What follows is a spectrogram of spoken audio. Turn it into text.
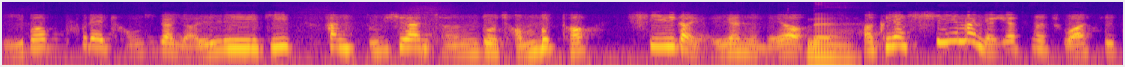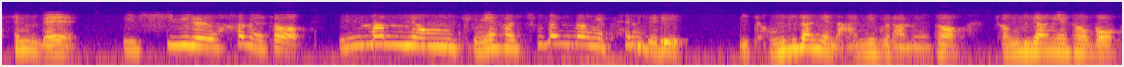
리버풀의 경기가 열리기 한 2시간 정도 전부터 시위가 열렸는데요. 네. 아, 그냥 시위만 열렸으면 좋았을 텐데 이 시위를 하면서 1만 명 중에 한 수백 명의 팬들이 이 경기장에 난입을 하면서 경기장에서 뭐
